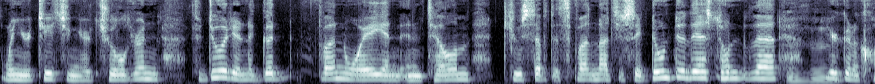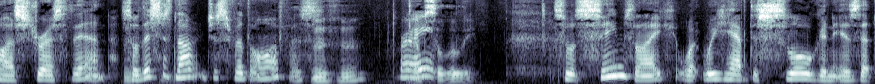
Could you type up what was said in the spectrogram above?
when you're teaching your children to do it in a good, fun way and, and tell them to do stuff that's fun, not just say, don't do this, don't do that. Mm-hmm. You're going to cause stress then. So mm-hmm. this is not just for the office. Right? Absolutely. So it seems like what we have the slogan is that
